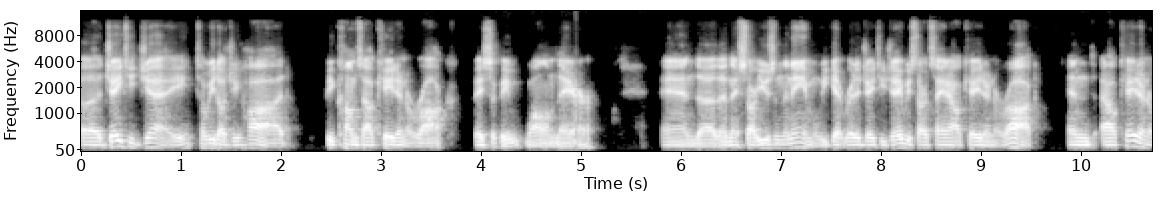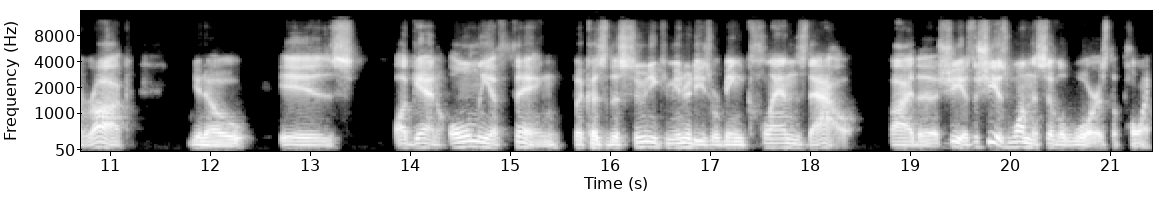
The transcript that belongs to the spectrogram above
uh, JTJ, Tawhid al Jihad, becomes Al Qaeda in Iraq, basically, while I'm there and uh, then they start using the name and we get rid of JTJ. We start saying Al Qaeda in Iraq. And Al Qaeda in Iraq, you know, is again only a thing because the Sunni communities were being cleansed out by the Shias. The Shias won the civil war, is the point.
